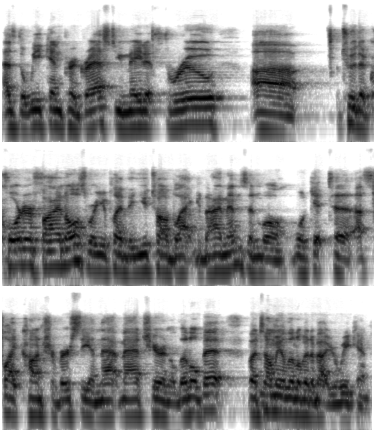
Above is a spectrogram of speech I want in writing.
as the weekend progressed. You made it through uh, to the quarterfinals where you played the Utah Black Diamonds, and we'll we'll get to a slight controversy in that match here in a little bit. But tell me a little bit about your weekend.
